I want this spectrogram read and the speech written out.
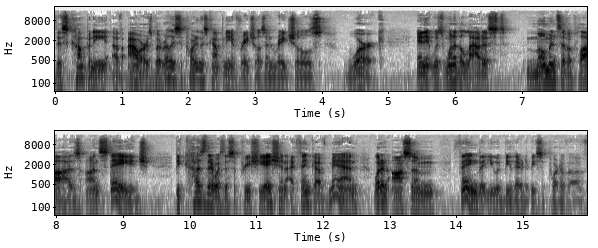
this company of ours, but really supporting this company of Rachel's and Rachel's work. And it was one of the loudest moments of applause on stage because there was this appreciation, I think, of man, what an awesome thing that you would be there to be supportive of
